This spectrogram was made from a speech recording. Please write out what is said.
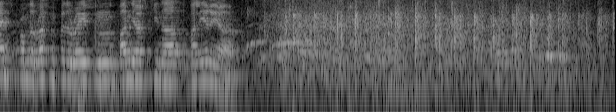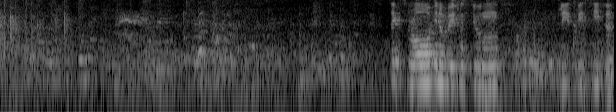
And from the Russian Federation, Vanyashkina Valeria. Sixth row innovation students, please be seated.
